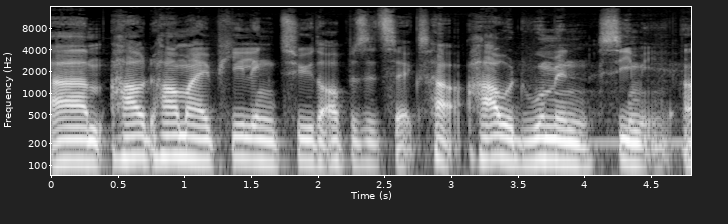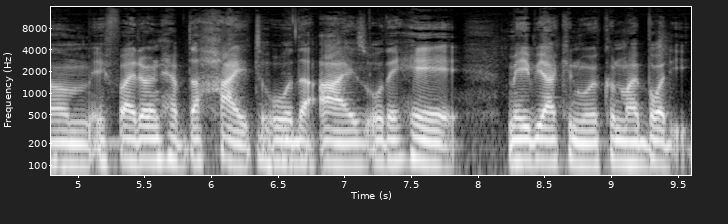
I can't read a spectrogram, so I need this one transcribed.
um, how how am I appealing to the opposite sex? How how would women see me? Um, if I don't have the height or the eyes or the hair, maybe I can work on my body,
